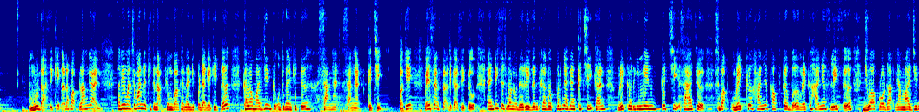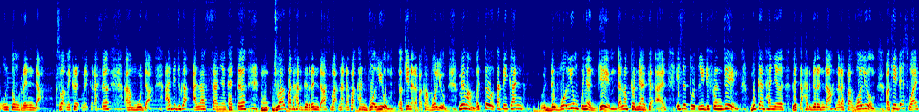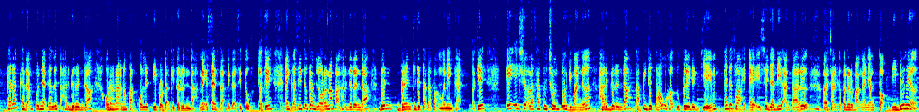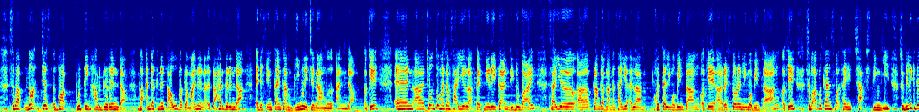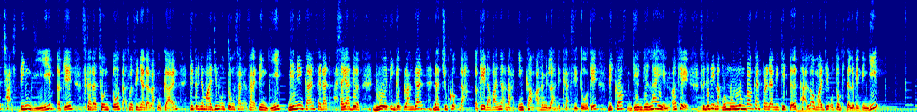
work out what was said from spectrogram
mudah sikit nak dapat pelanggan. Tapi macam mana kita nak kembangkan lagi perdagangan kita kalau margin keuntungan kita sangat-sangat kecil? Okay, make sense tak dekat situ? And this is one of the reason kenapa perniagaan kecil kan mereka remain kecil sahaja. Sebab mereka hanya comfortable, mereka hanya selesa jual produk yang margin untung rendah sebab mereka mereka rasa uh, mudah. Ada juga alasan yang kata jual pada harga rendah sebab nak dapatkan volume. Okey, nak dapatkan volume. Memang betul tapi kan the volume punya game dalam perniagaan is a totally different game. Bukan hanya letak harga rendah nak dapat volume. Okey, that's why kadang-kadang perniagaan letak harga rendah orang nak nampak quality produk kita rendah. Make sense tak dekat situ? Okey, and kat situ kan bila orang nampak harga rendah then brand kita tak dapat meningkat. Okey, Asia adalah satu contoh di mana harga rendah tapi dia tahu how to play the game and that's why Air Asia jadi antara uh, syarikat penerbangan yang top di dunia. Sebab not just about putting harga rendah but anda kena tahu bagaimana nak letak harga rendah at the same time kan bina jenama anda. Okay? And uh, contoh macam saya lah. Saya sendiri kan di Dubai saya uh, pelanggan-pelanggan saya adalah hotel 5 bintang okay? Uh, restoran 5 bintang okay? Sebab apa kan? Sebab saya charge tinggi. So bila kita charge tinggi okay? Sekadar contoh tak semestinya anda lakukan kita punya margin untung sangat-sangat tinggi meaning kan saya dah, saya ada 2 3 pelanggan dah cukup dah. Okey dah banyak dah income alhamdulillah dekat situ okey? Because game dia lain okey? So jadi nak mengembangkan perniagaan kita kalau margin untung kita lebih tinggi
